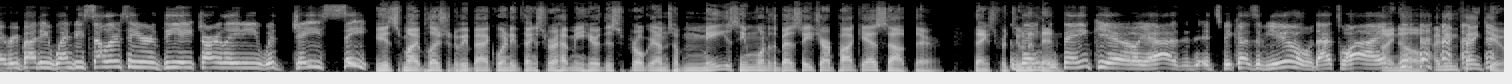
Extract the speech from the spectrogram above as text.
Hey everybody, Wendy Sellers here, the HR lady with JC. It's my pleasure to be back, Wendy. Thanks for having me here. This program's amazing, one of the best HR podcasts out there. Thanks for tuning thank, in. Thank you. Yeah, it's because of you. That's why. I know. I mean, thank you.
